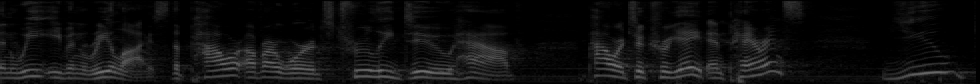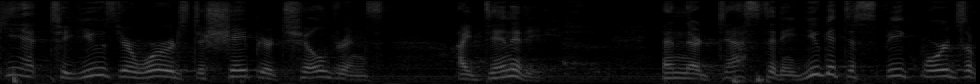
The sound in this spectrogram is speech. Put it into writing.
than we even realize. The power of our words truly do have power to create. And parents, you get to use your words to shape your children's identity and their destiny. You get to speak words of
